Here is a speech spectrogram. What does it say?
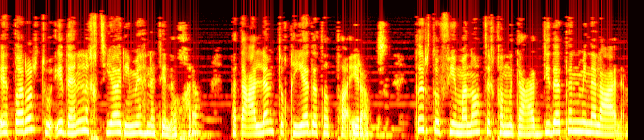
اضطررت إذا لاختيار مهنة أخرى فتعلمت قيادة الطائرات. طرت في مناطق متعددة من العالم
